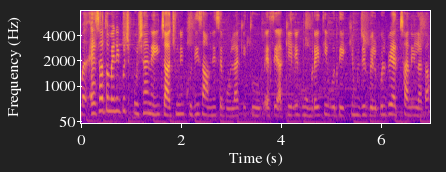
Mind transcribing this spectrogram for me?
बट ऐसा तो मैंने कुछ पूछा नहीं। चाचू ने खुद ही सामने से बोला कि तू ऐसे अकेले घूम रही थी वो देख के मुझे बिल्कुल भी अच्छा नहीं लगा।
